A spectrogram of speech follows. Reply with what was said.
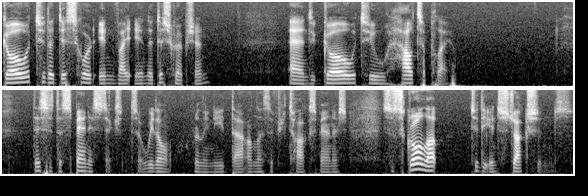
go to the Discord invite in the description and go to how to play. This is the Spanish section, so we don't really need that unless if you talk Spanish. So scroll up to the instructions.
